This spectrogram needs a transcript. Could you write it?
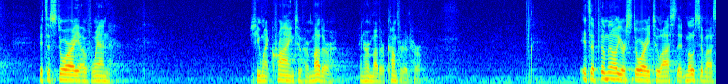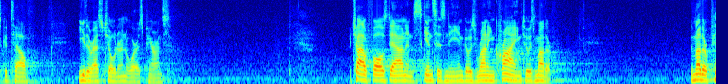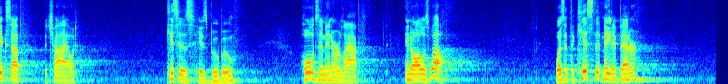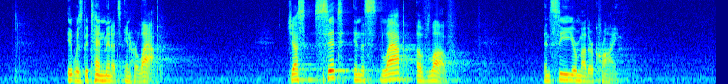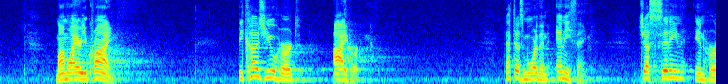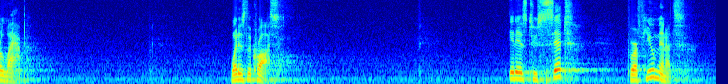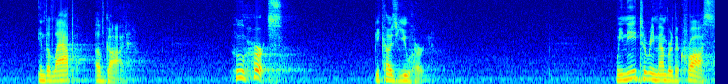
It's a story of when she went crying to her mother, and her mother comforted her. It's a familiar story to us that most of us could tell, either as children or as parents. Child falls down and skins his knee and goes running, crying to his mother. The mother picks up the child, kisses his boo boo, holds him in her lap, and all is well. Was it the kiss that made it better? It was the 10 minutes in her lap. Just sit in the lap of love and see your mother crying. Mom, why are you crying? Because you hurt, I hurt. That does more than anything. Just sitting in her lap. What is the cross? It is to sit for a few minutes in the lap of God, who hurts because you hurt. We need to remember the cross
